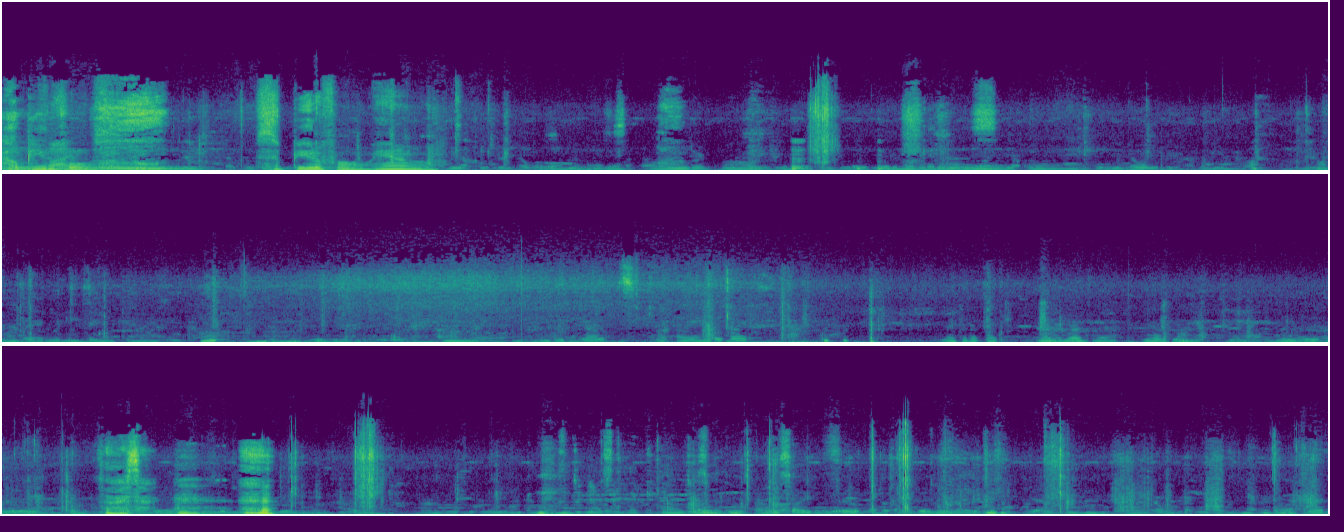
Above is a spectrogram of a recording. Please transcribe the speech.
How beautiful. This is a beautiful animal. Are we? Make it a book. Hundred yards there? Sorry, sorry. Yes, they can just with these eyes. Good.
